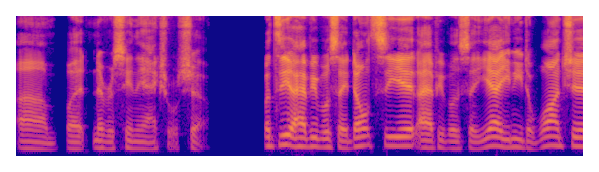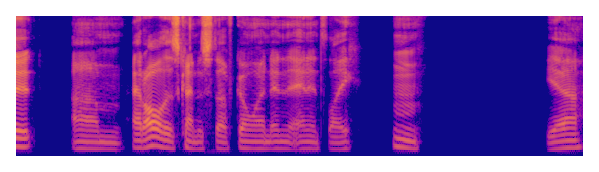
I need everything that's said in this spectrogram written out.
um, but never seen the actual show. But see, I have people say don't see it. I have people say, yeah, you need to watch it um had all this kind of stuff going and and it's like hmm. Yeah.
